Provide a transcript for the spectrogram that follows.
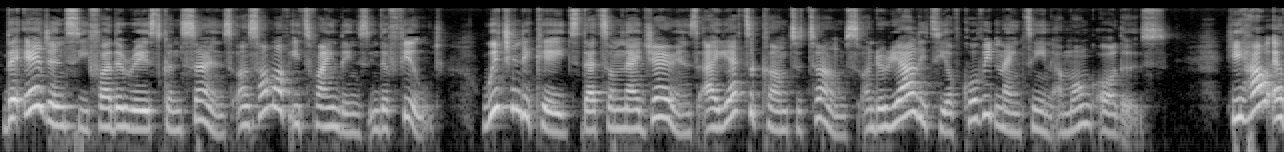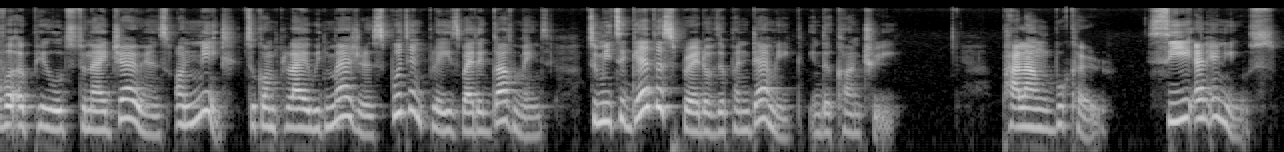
The agency further raised concerns on some of its findings in the field, which indicates that some Nigerians are yet to come to terms on the reality of COVID 19, among others. He, however, appealed to Nigerians on need to comply with measures put in place by the government to mitigate the spread of the pandemic in the country. Palang Bukar, CNN News.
